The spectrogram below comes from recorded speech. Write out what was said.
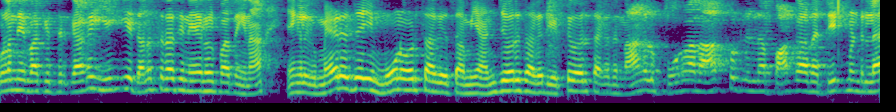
குழந்தை பாக்கியத்திற்காக இயங்கிய தனுசு ராசி நேர்கள் பார்த்தீங்கன்னா எங்களுக்கு மேரேஜ் ஆகி மூணு வருஷம் ஆகுது சாமி அஞ்சு வருஷம் ஆகுது எட்டு வருஷம் ஆகுது. நாங்களும் போகாத ஹாஸ்பிட்டல் இல்லை பார்க்காத ட்ரீட்மெண்ட் இல்லை.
